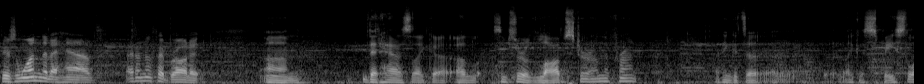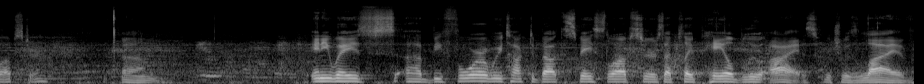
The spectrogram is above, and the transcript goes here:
There's one that I have. I don't know if I brought it. Um, that has like a, a, some sort of lobster on the front. I think it's a, a like a space lobster. Um, anyways, uh, before we talked about the space lobsters, I played Pale Blue Eyes, which was live,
